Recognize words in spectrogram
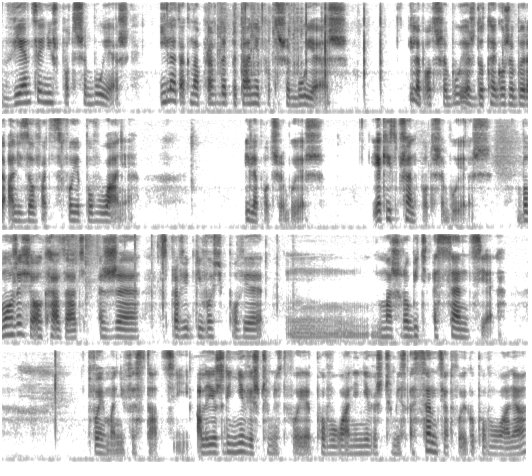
więcej niż potrzebujesz. Ile tak naprawdę pytanie potrzebujesz? Ile potrzebujesz do tego, żeby realizować swoje powołanie? Ile potrzebujesz? Jaki sprzęt potrzebujesz? Bo może się okazać, że sprawiedliwość powie: mm, Masz robić esencję Twojej manifestacji, ale jeżeli nie wiesz, czym jest Twoje powołanie, nie wiesz, czym jest esencja Twojego powołania,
